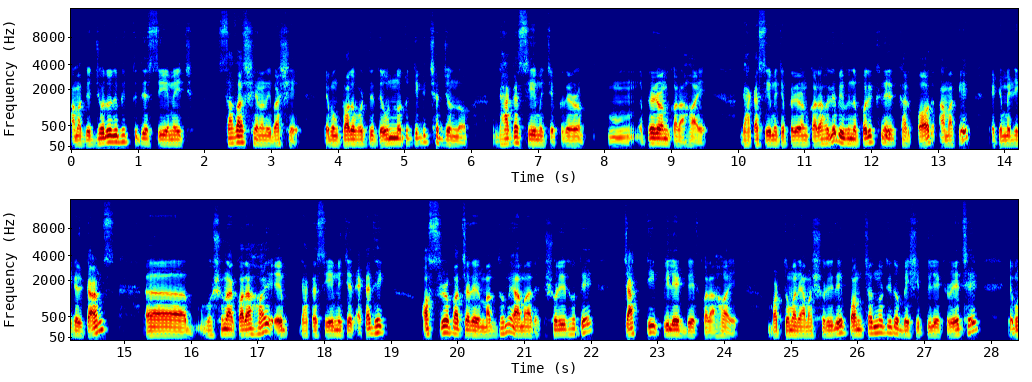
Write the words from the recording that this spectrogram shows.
আমাকে জরুরি ভিত্তিতে সিএমএইচ সাভার সেনানিবাসে এবং পরবর্তীতে উন্নত চিকিৎসার জন্য ঢাকা সিএমএইচে প্রেরণ প্রেরণ করা হয়। ঢাকা সিএমএইচে প্রেরণ করা হলে বিভিন্ন পরীক্ষা-নিরীক্ষার পর আমাকে একটি মেডিকেল টার্মস ঘোষণা করা হয়। ঢাকা সিএমএইচের একাধিক অস্ত্রোপচারের মাধ্যমে আমার শরীর হতে ৪ টি পিলেট বের করা হয়। বর্তমানে আমার শরীরে পঞ্চান্নটিরও বেশি পিলেট রয়েছে এবং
